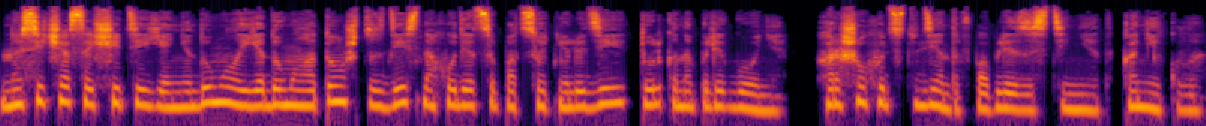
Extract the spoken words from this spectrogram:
Но сейчас о щите я не думала, я думала о том, что здесь находятся под сотню людей только на полигоне. Хорошо, хоть студентов поблизости нет, каникулы.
